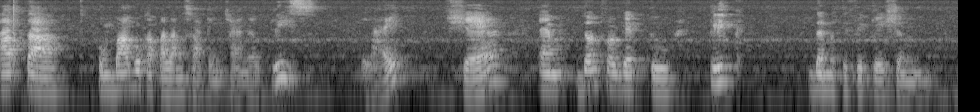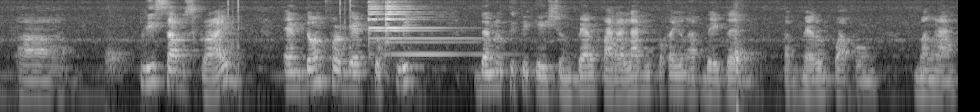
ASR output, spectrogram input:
At uh, kung bago ka pa lang sa aking channel, please like, share, and don't forget to click the notification. Uh, please subscribe and don't forget to click the notification bell para lagi po kayong updated pag meron po akong mga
